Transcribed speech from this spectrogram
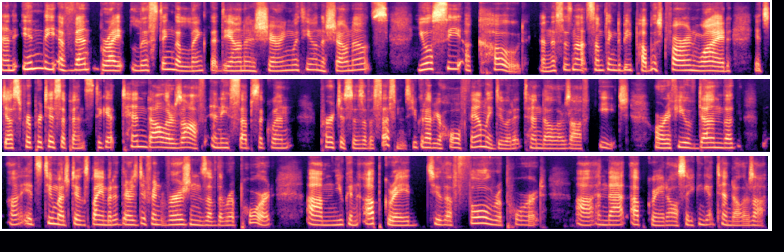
And in the Eventbrite listing, the link that Deanna is sharing with you in the show notes, you'll see a code. And this is not something to be published far and wide, it's just for participants to get $10 off any subsequent purchases of assessments. You could have your whole family do it at $10 off each. Or if you have done the, uh, it's too much to explain, but there's different versions of the report. Um, you can upgrade to the full report uh, and that upgrade also you can get $10 off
